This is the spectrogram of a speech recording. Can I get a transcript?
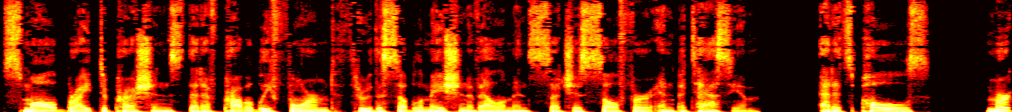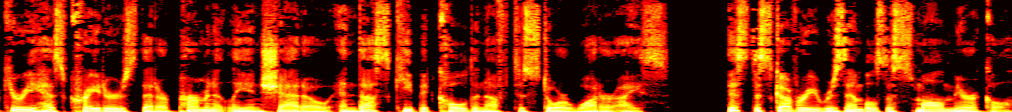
small bright depressions that have probably formed through the sublimation of elements such as sulfur and potassium. At its poles, Mercury has craters that are permanently in shadow and thus keep it cold enough to store water ice. This discovery resembles a small miracle,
